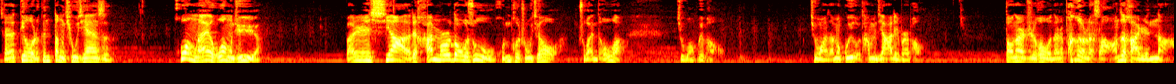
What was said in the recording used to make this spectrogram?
在那吊着跟荡秋千似的，晃来晃去啊，把人吓得这汗毛倒竖，魂魄出窍啊！转头啊，就往回跑，就往咱们鬼友他们家里边跑。到那之后，那是破了嗓子喊人呐！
